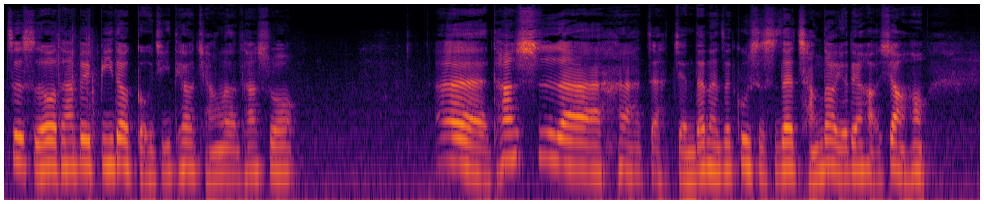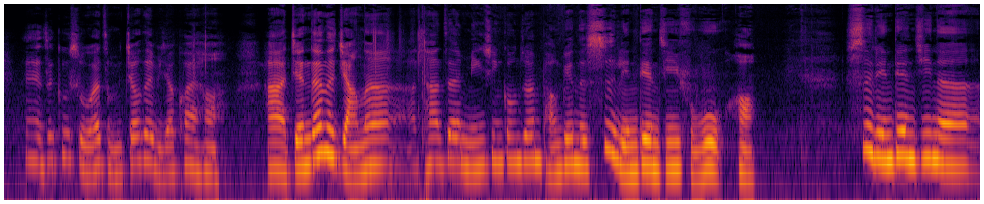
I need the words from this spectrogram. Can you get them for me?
这时候他被逼到狗急跳墙了，他说：“哎，他是啊，哈，这简单的这故事实在长到有点好笑哈。哎，这故事我要怎么交代比较快哈？啊，简单的讲呢，他在明星工专旁边的士林电机服务哈。”士林电机呢，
